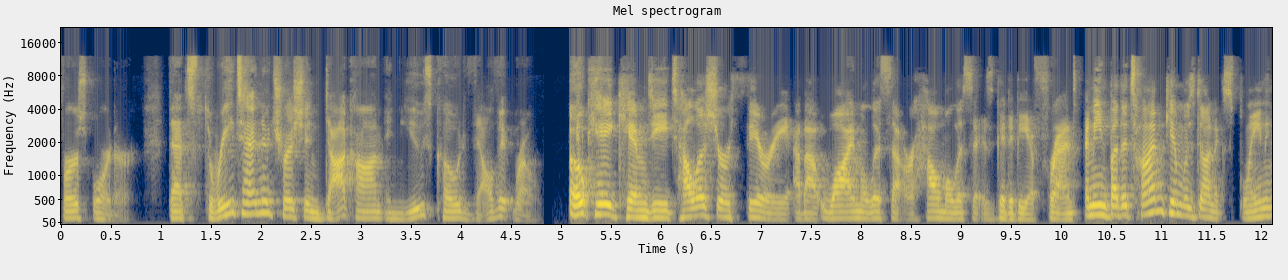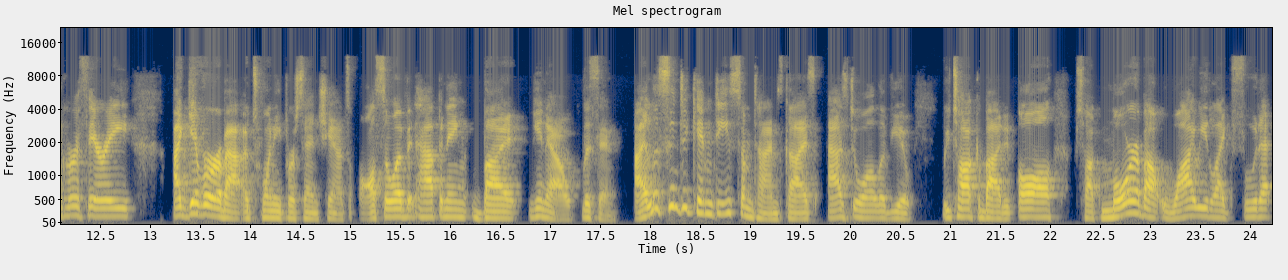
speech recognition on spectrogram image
first order. That's 310nutrition.com and use code Velvet Rope. Okay, Kim D, tell us your theory about why Melissa or how Melissa is going to be a friend. I mean, by the time Kim was done explaining her theory, I give her about a 20% chance also of it happening. But, you know, listen, I listen to Kim D sometimes, guys, as do all of you. We talk about it all. We talk more about why we like Fuda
